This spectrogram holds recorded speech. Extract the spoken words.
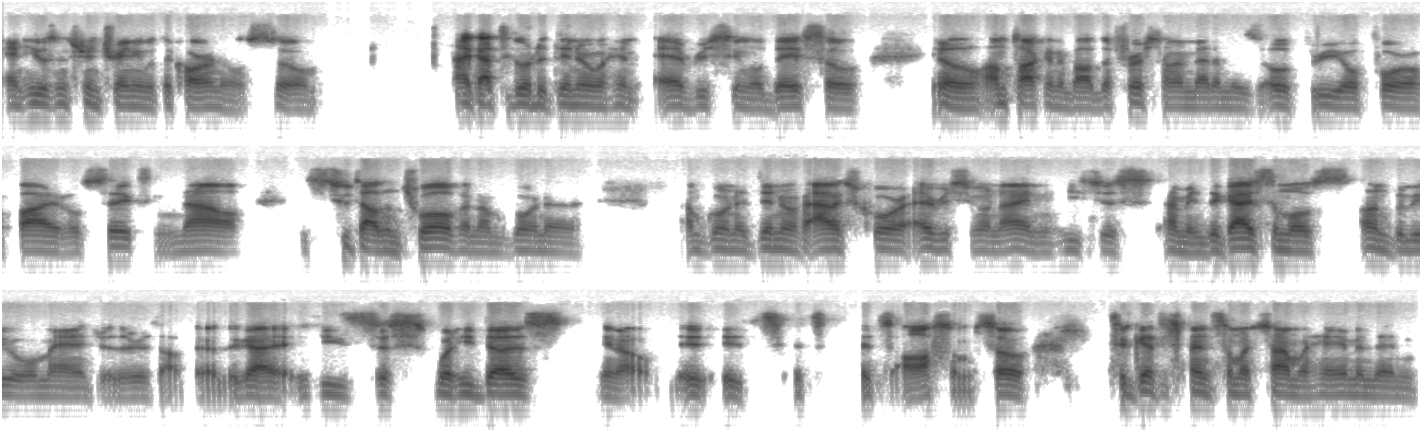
and he was in training with the cardinals so i got to go to dinner with him every single day. So you know i'm talking about the first time i met him is 03 04 05 06 and now it's 2012 and i'm going to I'm going to dinner with Alex Cora every single night, and he's just, I mean, the guy's the most unbelievable manager there is out there. The guy, he's just what he does, you know, it, it's it's it's awesome. So to get to spend so much time with him, and then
